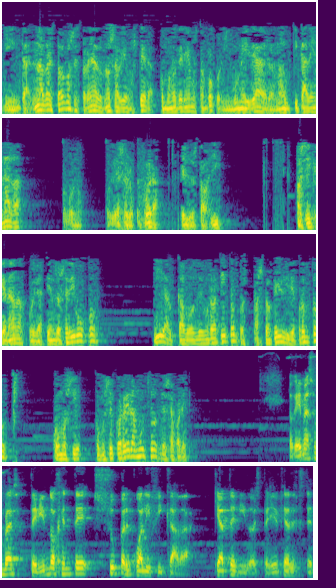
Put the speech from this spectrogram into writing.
ni tal. Nada, estábamos extrañados, no sabíamos qué era. Como no teníamos tampoco ninguna idea de aeronáutica de nada, pues bueno, podía ser lo que fuera, él estaba allí. Así que nada, fue haciendo ese dibujo, y al cabo de un ratito, pues pasó aquello, y de pronto, como si, como si corriera mucho, desapareció. lo que a mí me es teniendo gente súper cualificada que ha tenido experiencias de este,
